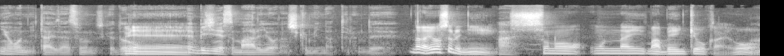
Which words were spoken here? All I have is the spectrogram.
日本に滞在するんですけどビジネス回るような仕組みになってるんで。だから要するに、はい。そのオンライン、まあ、勉強会を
